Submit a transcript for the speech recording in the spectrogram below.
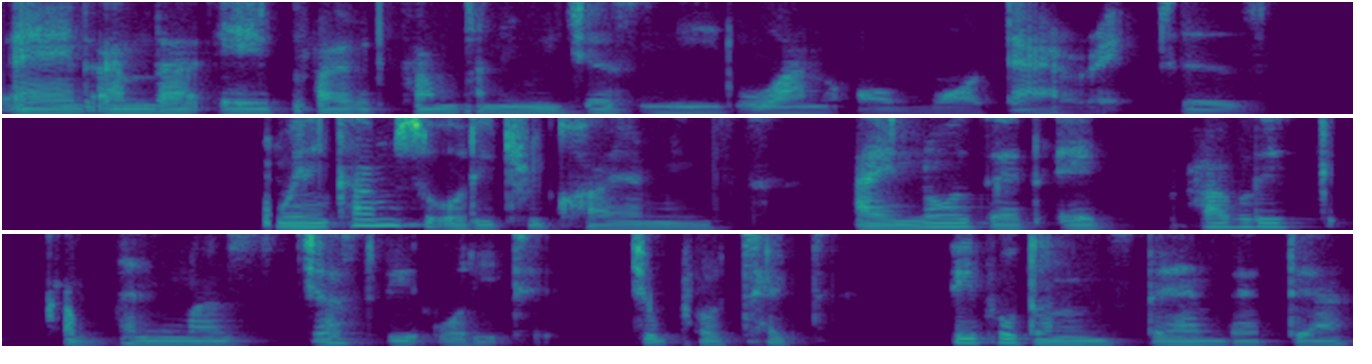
And under a private company, we just need one or more directors. When it comes to audit requirements, I know that a public company must just be audited to protect. People don't understand that there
